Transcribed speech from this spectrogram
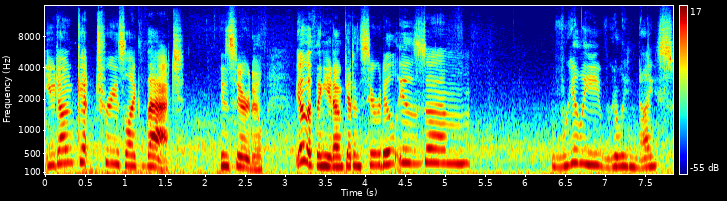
you don't get trees like that in Cyrodiil. The other thing you don't get in Cyrodiil is um really, really nice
